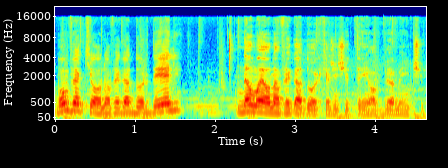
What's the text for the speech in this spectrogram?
Vamos ver aqui, ó, o navegador dele. Não é o navegador que a gente tem, obviamente,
